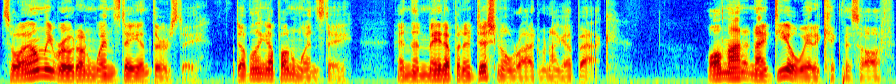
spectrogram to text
so I only rode on Wednesday and Thursday, doubling up on Wednesday, and then made up an additional ride when I got back. While not an ideal way to kick this off,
